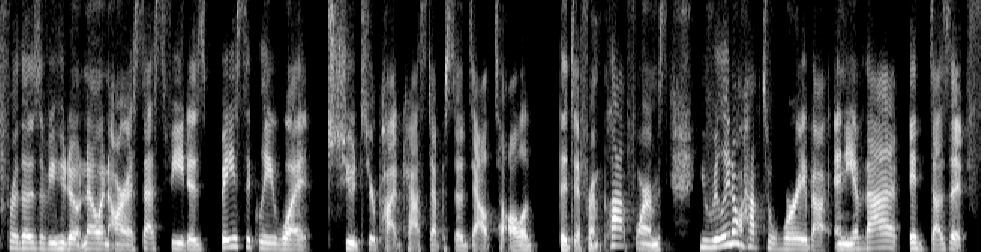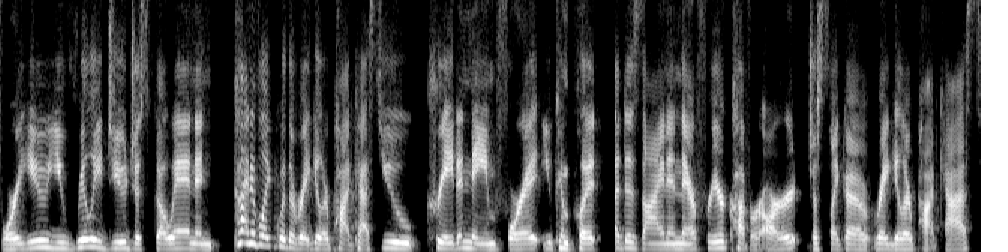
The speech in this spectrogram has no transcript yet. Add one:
for those of you who don't know, an RSS feed is basically what shoots your podcast episodes out to all of the different platforms, you really don't have to worry about any of that. It does it for you. You really do just go in and kind of like with a regular podcast, you create a name for it. You can put a design in there for your cover art, just like a regular podcast.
